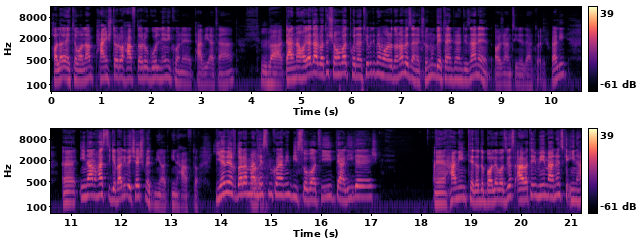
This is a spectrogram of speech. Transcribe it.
حالا احتمالا 5 تا رو 7 تا رو گل نمی‌کنه طبیعتا. و در نهایت البته شما باید پنالتی بدی به مارادونا بزنه چون اون بهترین پنالتی زن آرژانتینه در تاریخ. ولی اه، اینم هست دیگه ولی به چشمت میاد این هفته یه مقدارم من آره. حس می‌کنم این بی‌ثباتی دلیلش همین تعداد باله بازی هست. البته این به این معنی نیست که این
